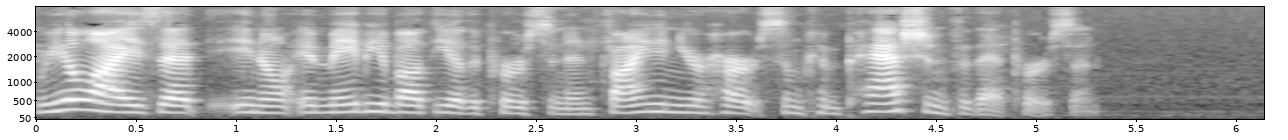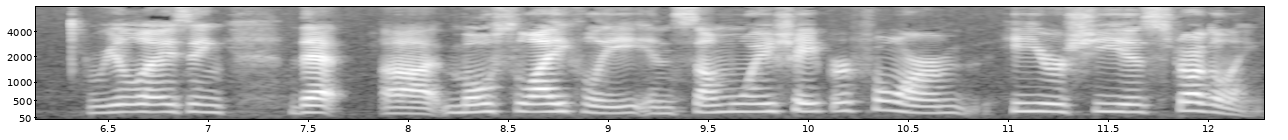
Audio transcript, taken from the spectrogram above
Realize that, you know, it may be about the other person and find in your heart some compassion for that person. Realizing that uh, most likely, in some way, shape, or form, he or she is struggling.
